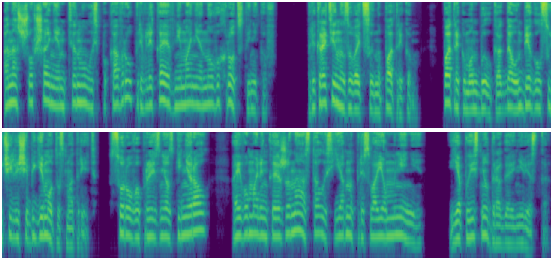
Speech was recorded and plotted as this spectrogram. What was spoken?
Она с шуршанием тянулась по ковру, привлекая внимание новых родственников. «Прекрати называть сына Патриком. Патриком он был, когда он бегал с училища бегемота смотреть», – сурово произнес генерал, а его маленькая жена осталась явно при своем мнении. «Я поясню, дорогая невестка.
